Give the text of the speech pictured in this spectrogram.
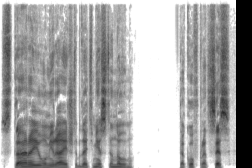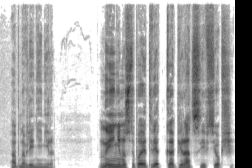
Старое умирает, чтобы дать место новому. Таков процесс обновления мира. Ныне наступает век кооперации всеобщей,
